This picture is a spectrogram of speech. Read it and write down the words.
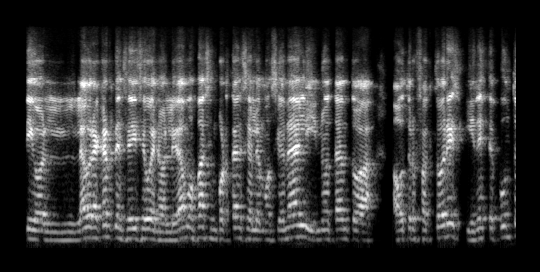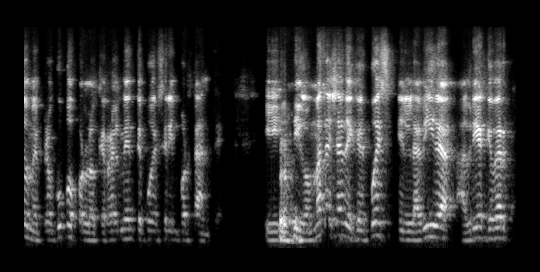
digo, Laura Carten se dice, bueno, le damos más importancia a lo emocional y no tanto a, a otros factores, y en este punto me preocupo por lo que realmente puede ser importante. Y digo, más allá de que después en la vida habría que ver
